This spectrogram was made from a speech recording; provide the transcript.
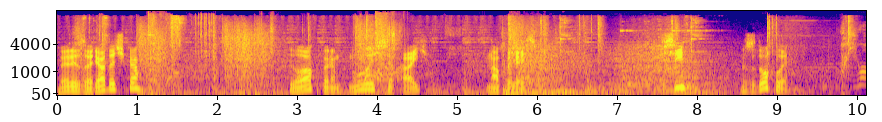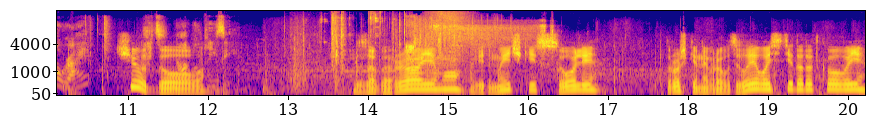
Перезарядочка. Так, перемкнулися. Ай. Напаяйся. Всі? Здохли? Чудово. Забираємо відмички, солі, трошки невразливості додаткової.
